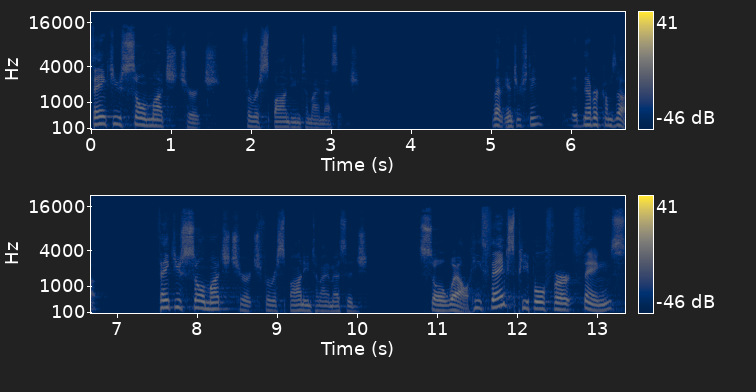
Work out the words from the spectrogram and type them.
Thank you so much, church, for responding to my message. Isn't that interesting? It never comes up. Thank you so much, church, for responding to my message so well. He thanks people for things,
